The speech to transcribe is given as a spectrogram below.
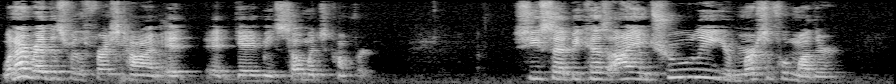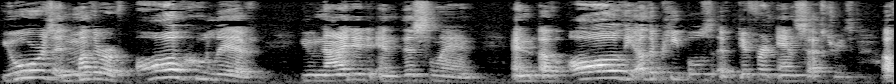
when I read this for the first time, it, it gave me so much comfort. She said, Because I am truly your merciful mother, yours and mother of all who live united in this land, and of all the other peoples of different ancestries, of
